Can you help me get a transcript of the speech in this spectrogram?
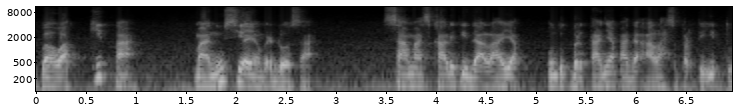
bahwa kita manusia yang berdosa sama sekali tidak layak untuk bertanya pada Allah seperti itu.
